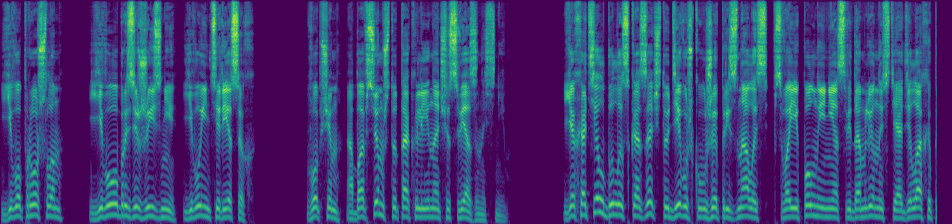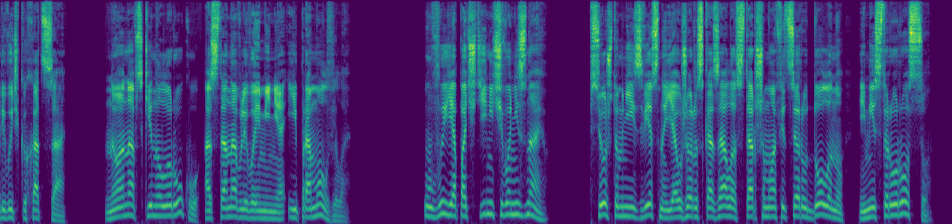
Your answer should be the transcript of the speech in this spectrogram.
Его прошлом, его образе жизни, его интересах. В общем, обо всем, что так или иначе связано с ним». Я хотел было сказать, что девушка уже призналась в своей полной неосведомленности о делах и привычках отца, но она вскинула руку, останавливая меня, и промолвила. «Увы, я почти ничего не знаю. Все, что мне известно, я уже рассказала старшему офицеру Долану и мистеру Россу».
